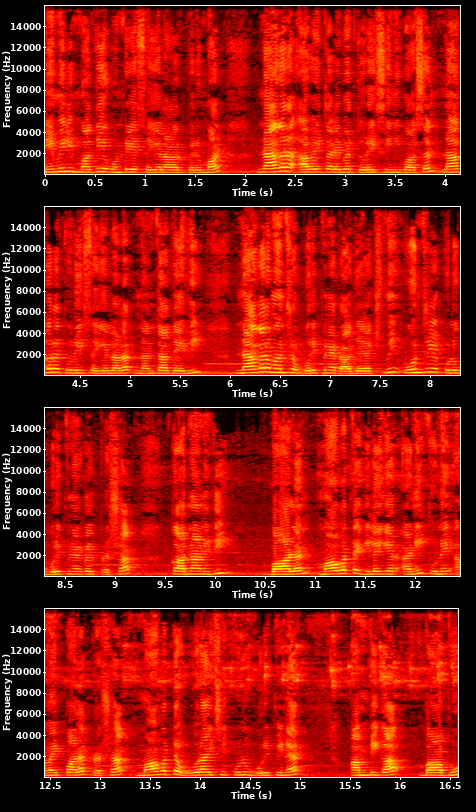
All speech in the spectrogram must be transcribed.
நெமிலி மத்திய ஒன்றிய செயலாளர் பெருமாள் நகர அவைத் தலைவர் துரை சீனிவாசன் நகர துறை செயலாளர் நந்தாதேவி நகரமன்ற உறுப்பினர் ராஜலட்சுமி ஒன்றிய குழு உறுப்பினர்கள் பிரசாத் கருணாநிதி பாலன் மாவட்ட இளைஞர் அணி துணை அமைப்பாளர் பிரசாத் மாவட்ட ஊராட்சி குழு உறுப்பினர் அம்பிகா பாபு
